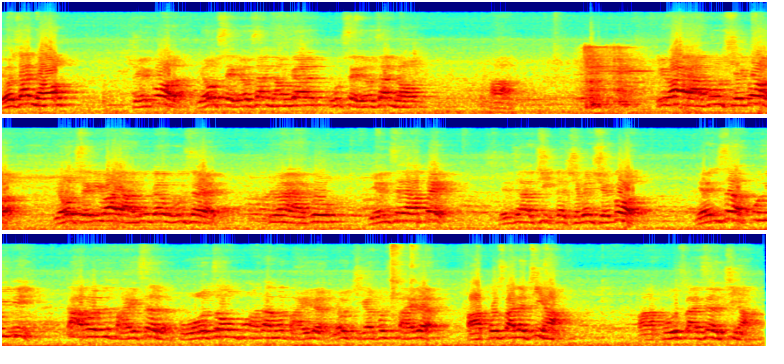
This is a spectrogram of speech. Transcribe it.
硫酸铜。学过了，有水硫酸铜跟无水硫酸铜，啊，氯化亚钴学过了，有水氯化亚钴跟无水氯化亚钴，颜色要背，颜色要记，在前面学过了，颜色不一定，大部分是白色的，国中通常大部分白的，有几个不是白的，把不是白的记好，把不是白色的记好，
